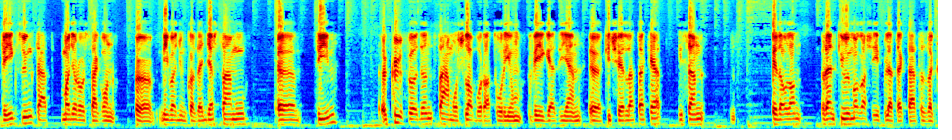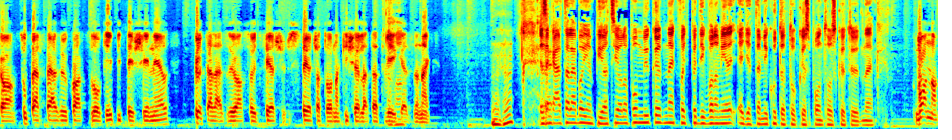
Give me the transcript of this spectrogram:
végzünk, tehát Magyarországon ö, mi vagyunk az egyes számú ö, tím. Külföldön számos laboratórium végez ilyen ö, kísérleteket, hiszen például a rendkívül magas épületek, tehát ezek a szuperfelhőkarcolók építésénél kötelező az, hogy szél, szélcsatorna kísérletet végezzenek. Uh-huh. Ezek e- általában ilyen piaci alapon működnek, vagy pedig valami egyetemi kutatóközponthoz kötődnek? Vannak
